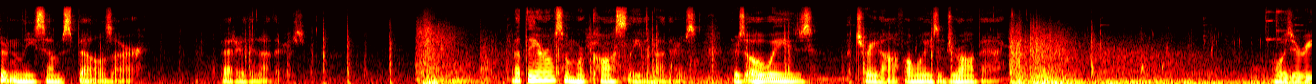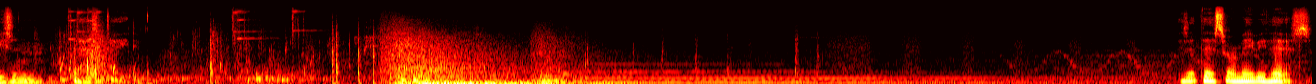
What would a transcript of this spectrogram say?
Certainly, some spells are better than others. But they are also more costly than others. There's always a trade off, always a drawback, always a reason to hesitate. Is it this or maybe this?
